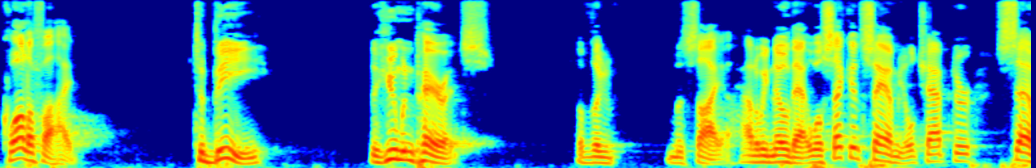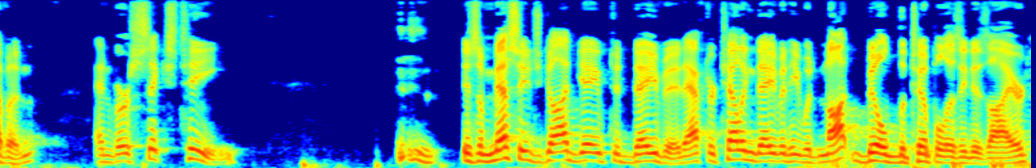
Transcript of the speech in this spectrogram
qualified to be the human parents of the Messiah. How do we know that? Well, 2 Samuel chapter 7 and verse 16 is a message God gave to David after telling David he would not build the temple as he desired,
